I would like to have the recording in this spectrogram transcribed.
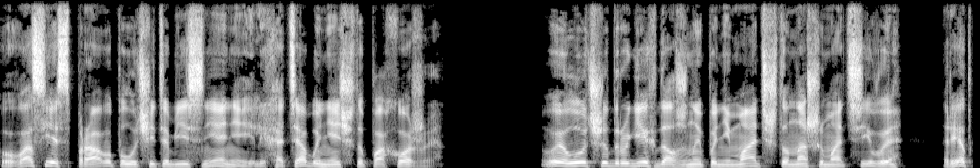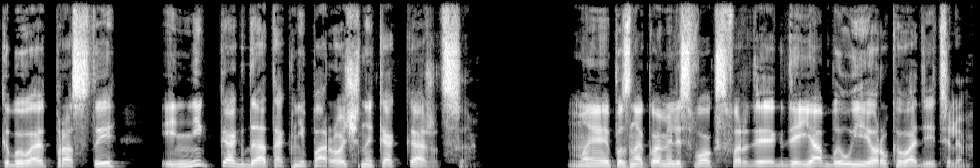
у вас есть право получить объяснение или хотя бы нечто похожее. Вы лучше других должны понимать, что наши мотивы редко бывают просты и никогда так не порочны, как кажется. Мы познакомились в Оксфорде, где я был ее руководителем.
